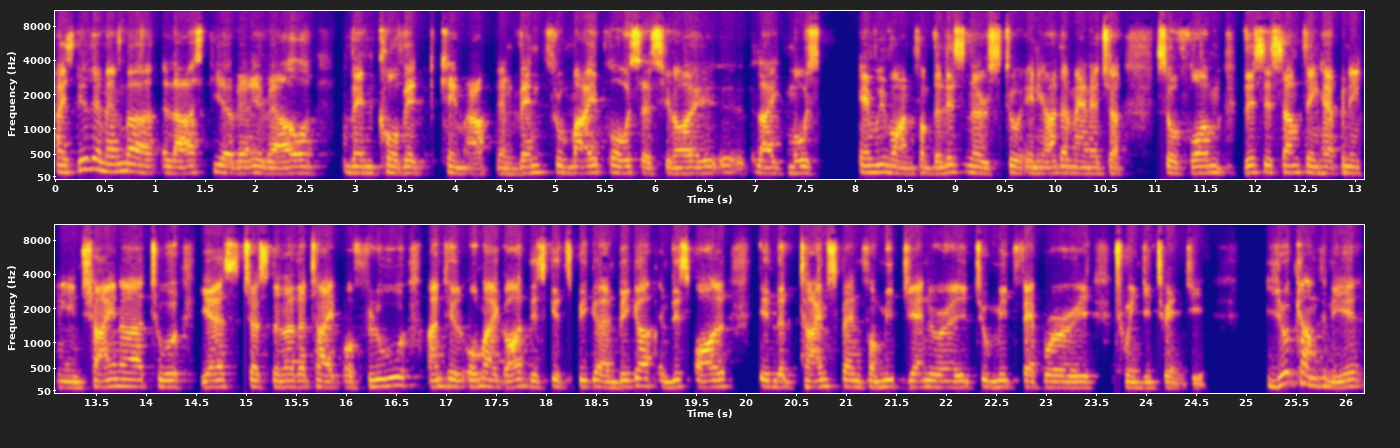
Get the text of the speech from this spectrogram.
I still remember last year very well when COVID came up and went through my process, you know, like most everyone from the listeners to any other manager. So from this is something happening in China to yes, just another type of flu until, oh my God, this gets bigger and bigger. And this all in the time span from mid January to mid February 2020. Your company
